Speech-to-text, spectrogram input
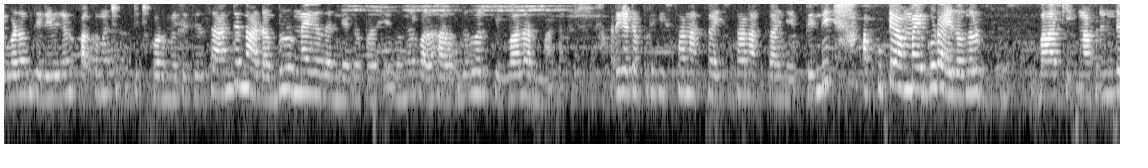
ఇవ్వడం తెలియదు కానీ పక్కన వచ్చి కుట్టించుకోవడం అయితే తెలుసా? అంటే నా డబ్బులు ఉన్నాయి కదండి అక్కడ పదిహేను వందలు పదహారు వందల వరకు ఇవ్వాలన్నమాట. అడిగేటప్పటికి ఇస్తాను అక్క ఇస్తాను అక్క అని చెప్పింది. ఆ కుట్టే అమ్మాయికి కూడా ఐదు వందలు బాకీ. నా ఫ్రెండ్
